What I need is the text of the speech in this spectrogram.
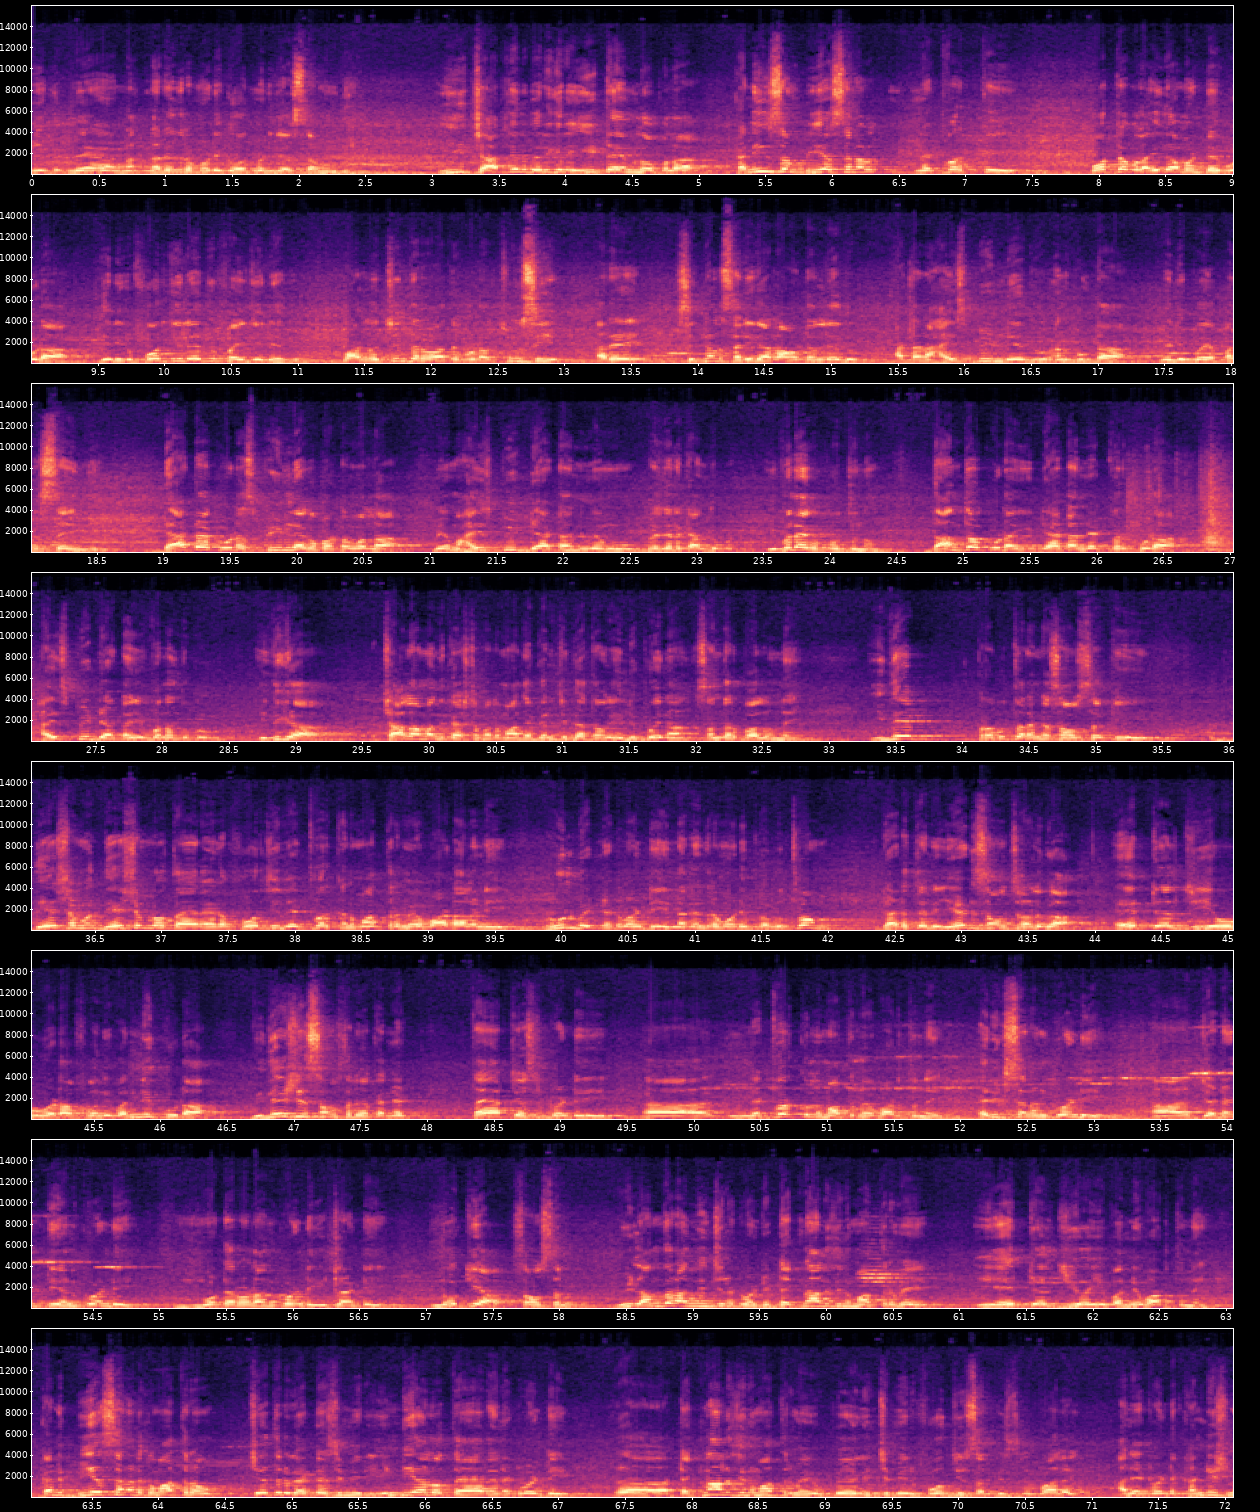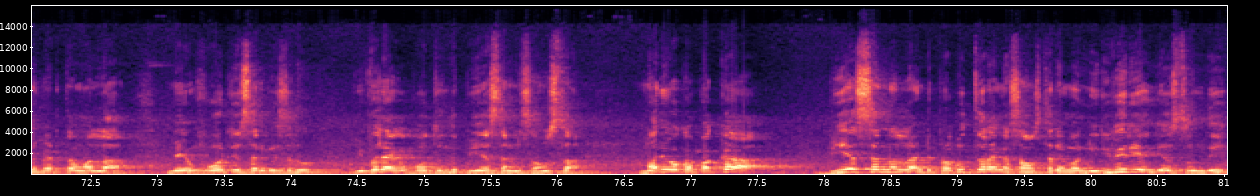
ఈ మే- న- నరేంద్ర మోడీ గవర్నమెంట్ చేస్తూ ఉంది. ఈ ఛార్జీలు పెరిగిన ఈ టైం లోపల కనీసం బిఎస్ఎన్ఎల్ నెట్వర్క్కి పోర్టబుల్ అయిదామంటే కూడా దీనికి ఫోర్ జీ లేదు ఫైవ్ జీ లేదు. వాళ్ళు వచ్చిన తర్వాత కూడా చూసి అరే సిగ్నల్ సరిగా రావటం లేదు అట్లనే హై స్పీడ్ లేదు అనుకుంటా వెళ్ళిపోయే పరిస్థితి అయింది. డేటా కూడా స్పీడ్ లేకపోవటం వల్ల మేము హై స్పీడ్ డేటాని మేము ప్రజలకు అందు ఇవ్వలేకపోతున్నాం. దాంతో కూడా ఈ డేటా నెట్వర్క్ కూడా హై స్పీడ్ డేటా ఇవ్వనందుకు ఇదిగా చాలామంది కస్టమర్లు మా దగ్గర నుంచి గతంలో వెళ్ళిపోయిన సందర్భాలు ఉన్నాయి. ఇదే ప్రభుత్వ రంగ సంస్థకి దేశం దేశంలో తయారైన ఫోర్ జీ నెట్వర్క్ను మాత్రమే వాడాలని రూల్ పెట్టినటువంటి నరేంద్ర మోడీ ప్రభుత్వం గడిచిన ఏడు సంవత్సరాలుగా ఎయిర్టెల్ జియో వోడాఫోన్ ఇవన్నీ కూడా విదేశీ సంస్థల యొక్క నెట్ తయారు చేసినటువంటి నెట్వర్క్లు మాత్రమే వాడుతున్నాయి. ఎరిక్సన్ అనుకోండి జెడంటీ అనుకోండి మోటరోల్ అనుకోండి ఇట్లాంటి నోకియా సంస్థలు వీళ్ళందరూ అందించినటువంటి టెక్నాలజీని మాత్రమే ఈ ఎయిర్టెల్ జియో ఇవన్నీ వాడుతున్నాయి. కానీ బిఎస్ఎన్ఎల్కి మాత్రం చేతులు కట్టేసి మీరు ఇండియాలో తయారైనటువంటి టెక్నాలజీని మాత్రమే ఉపయోగించి మీరు ఫోర్ జీ సర్వీసులు ఇవ్వాలి అనేటువంటి కండిషన్ పెడతాం వల్ల మేము ఫోర్ జీ సర్వీసులు ఇవ్వలేకపోతుంది బిఎస్ఎన్ఎల్ సంస్థ. మరి ఒక పక్క బిఎస్ఎన్ఎల్ లాంటి ప్రభుత్వ రంగ సంస్థలేమో నిర్వీర్యం చేస్తుంది.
